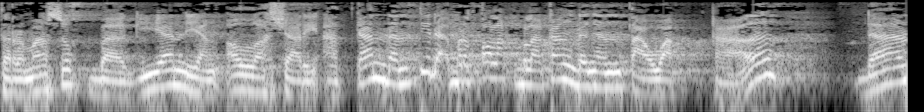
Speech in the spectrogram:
termasuk bagian yang Allah syariatkan dan tidak bertolak belakang dengan tawakal dan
